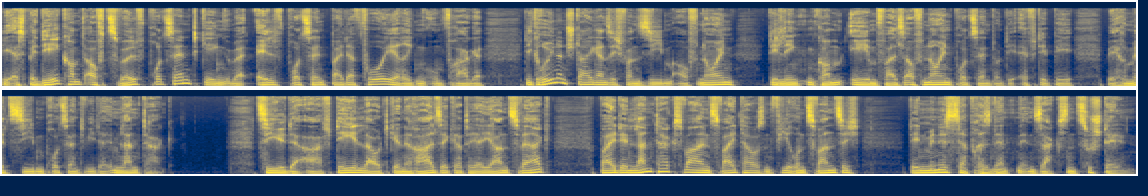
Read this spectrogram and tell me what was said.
Die SPD kommt auf 12 Prozent gegenüber 11 Prozent bei der vorherigen Umfrage. Die Grünen steigern sich von 7 auf 9, die Linken kommen ebenfalls auf 9 Prozent und die FDP wäre mit 7 Prozent wieder im Landtag. Ziel der AfD laut Generalsekretär Jan Zwerg bei den Landtagswahlen 2024 den Ministerpräsidenten in Sachsen zu stellen.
